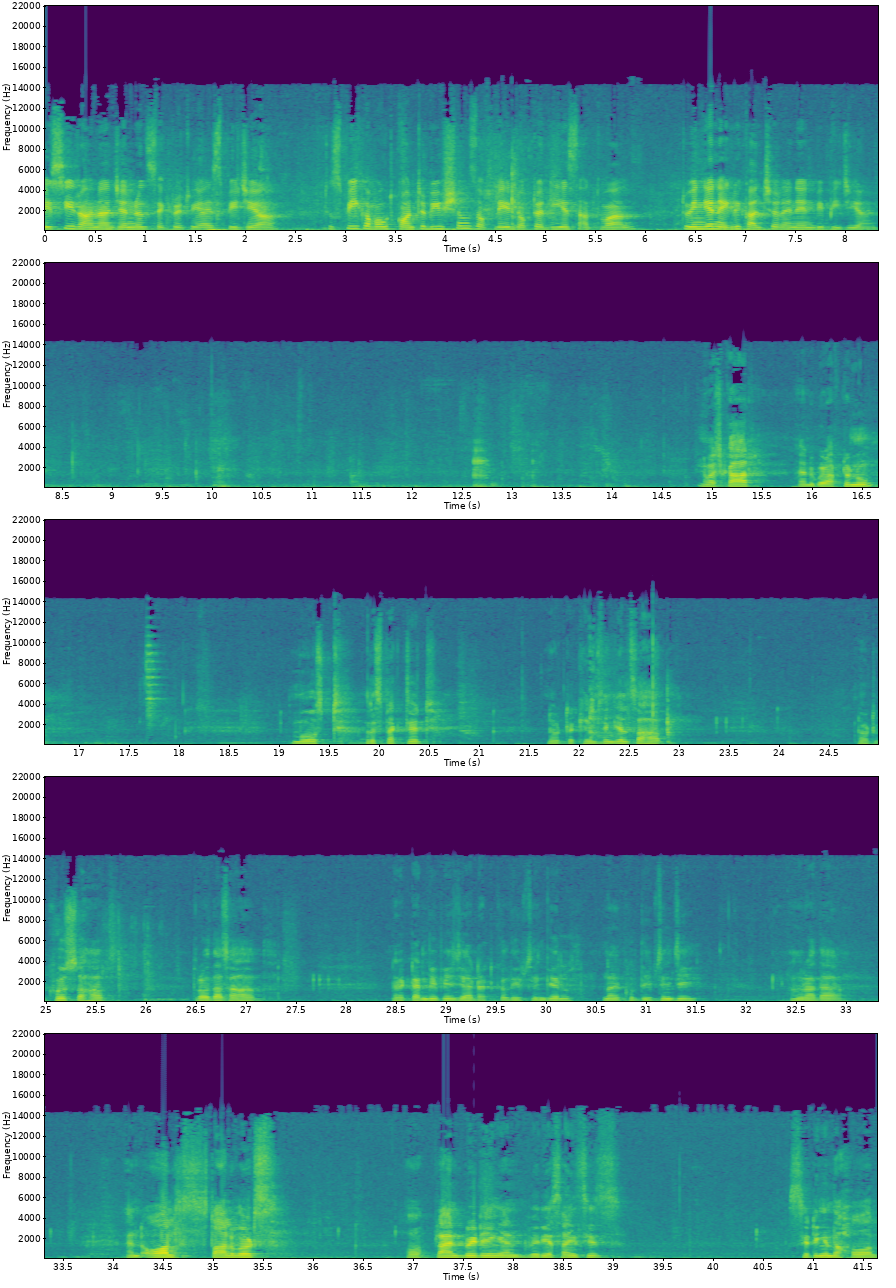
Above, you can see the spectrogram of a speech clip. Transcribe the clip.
J.C. Rana, General Secretary, ISPGR, to speak about contributions of late Dr. D.S. Atwal to Indian agriculture and NBPGI. Namaskar and good afternoon. Most respected Dr. Khem Singh Gill Sahab, Dr. Khush Sahab, Proda Sahab, Director NBPGR, Dr. Kuldeep Singh Gill, no, Kuldeep Singh Ji, Anuradha, and all stalwarts of plant breeding and various sciences sitting in the hall.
